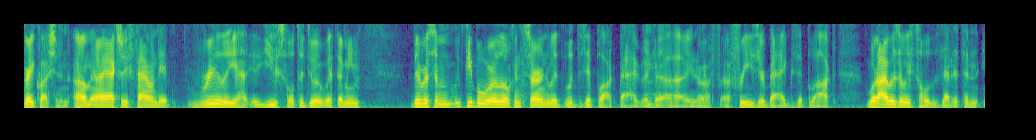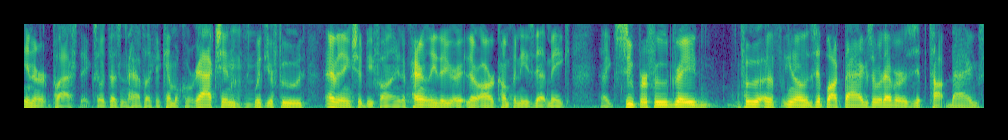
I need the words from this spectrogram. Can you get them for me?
great question. Um, and I actually found it really uh, useful to do it with. I mean, there were some people were a little concerned with with Ziploc bag, like a uh, you know a, f- a freezer bag Ziploc. What I was always told is that it's an inert plastic, so it doesn't have like a chemical reaction with your food. Everything should be fine. Apparently, there there are companies that make like super food grade food, uh, you know, Ziploc bags or whatever, or zip top bags.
